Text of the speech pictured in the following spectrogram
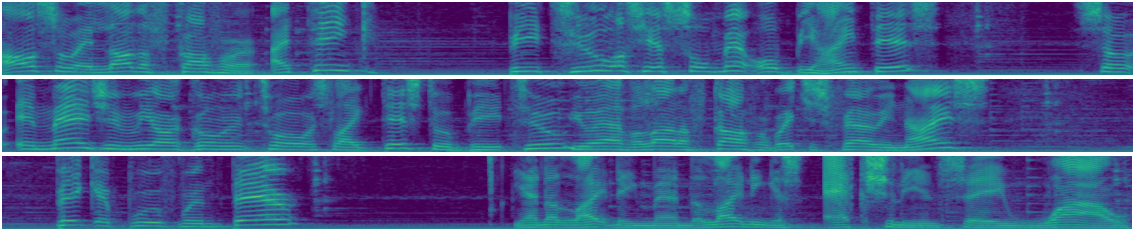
Also a lot of cover. I think B2 was here somewhere or behind this. So imagine we are going towards like this to B2. You have a lot of cover, which is very nice. Big improvement there. Yeah, the lightning, man. The lightning is actually insane. Wow.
